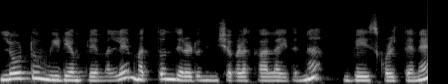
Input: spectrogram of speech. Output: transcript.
ಲೋ ಟು ಮೀಡಿಯಂ ಫ್ಲೇಮಲ್ಲೇ ಮತ್ತೊಂದೆರಡು ನಿಮಿಷಗಳ ಕಾಲ ಇದನ್ನ ಬೇಯಿಸ್ಕೊಳ್ತೇನೆ.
